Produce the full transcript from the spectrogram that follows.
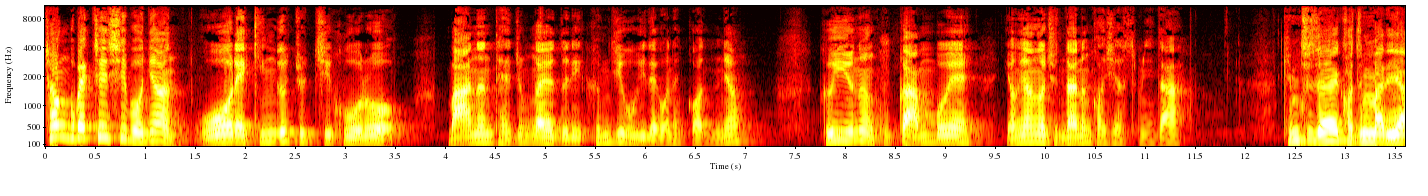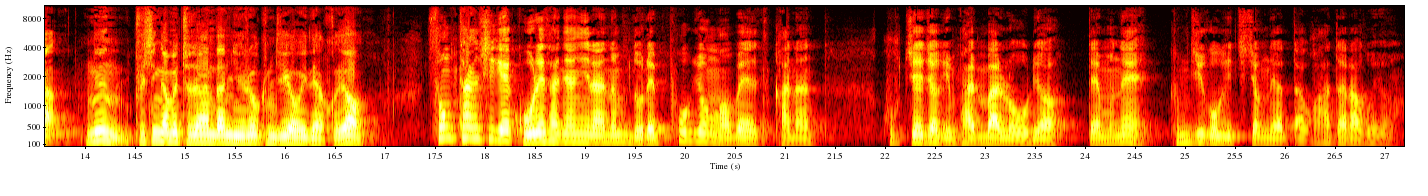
1975년 5월에 긴급조치 9호로 많은 대중가요들이 금지곡이 되곤 했거든요. 그 이유는 국가 안보에 영향을 준다는 것이었습니다. 김추자의 거짓말이야는 불신감을 조장한다는 이유로 금지곡이 되었고요. 송탕식의 고래사냥이라는 노래 폭용업에 관한 국제적인 반발로 우려 때문에 금지곡이 지정되었다고 하더라고요.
